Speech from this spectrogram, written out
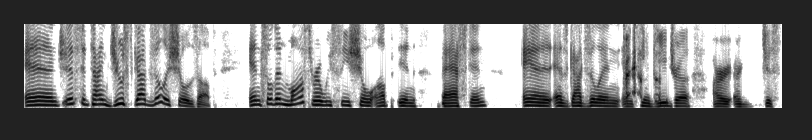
And just in time, Juiced Godzilla shows up. And so then Mothra we see show up in Boston. And as Godzilla and, and King Boston. Ghidra are, are just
